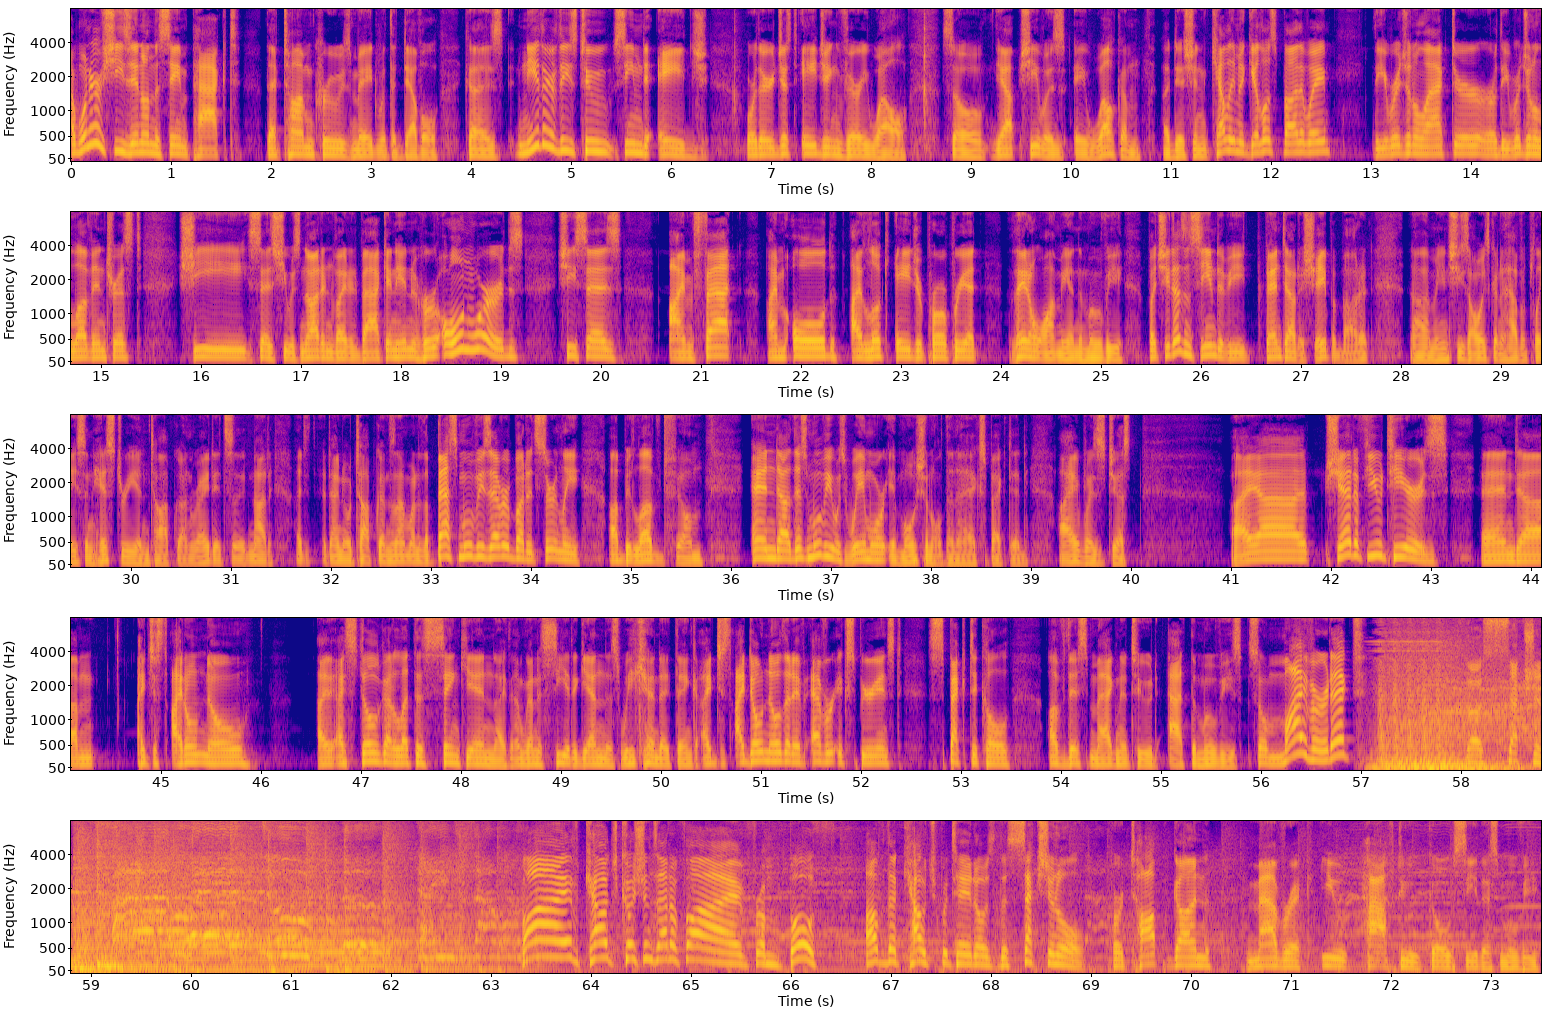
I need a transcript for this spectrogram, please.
I wonder if she's in on the same pact that Tom Cruise made with the devil cuz neither of these two seem to age or they're just aging very well. So, yeah, she was a welcome addition. Kelly McGillis, by the way, the original actor or the original love interest, she says she was not invited back. And in her own words, she says, I'm fat, I'm old, I look age appropriate. They don't want me in the movie, but she doesn't seem to be bent out of shape about it. Uh, I mean, she's always going to have a place in history in Top Gun, right? It's not. I, know Top Gun's not one of the best movies ever, but it's certainly a beloved film. And uh, this movie was way more emotional than I expected. I was just, I uh, shed a few tears, and um, I just, I don't know. I, I still got to let this sink in. I, I'm going to see it again this weekend. I think. I just, I don't know that I've ever experienced spectacle of this magnitude at the movies. So my verdict: The sectional. Five couch cushions out of five from both of the couch potatoes, the sectional for Top Gun Maverick. You have to go see this movie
